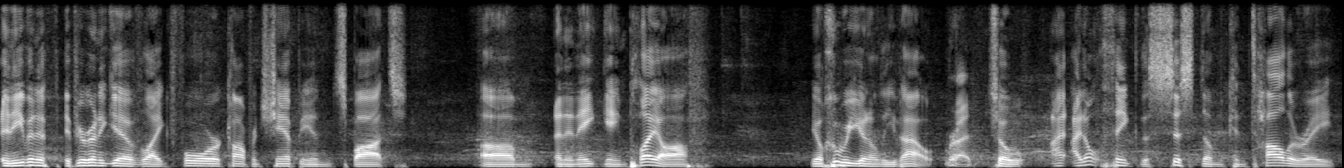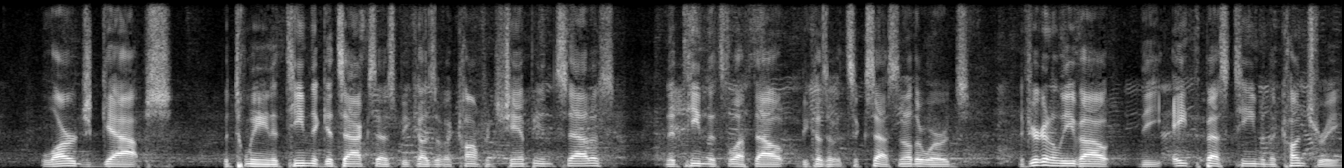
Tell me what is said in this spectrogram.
And even if if you're going to give like four conference champion spots, um, and an eight game playoff, you know who are you going to leave out? Right. So I, I don't think the system can tolerate large gaps between a team that gets access because of a conference champion status and a team that's left out because of its success. In other words, if you're going to leave out the eighth best team in the country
